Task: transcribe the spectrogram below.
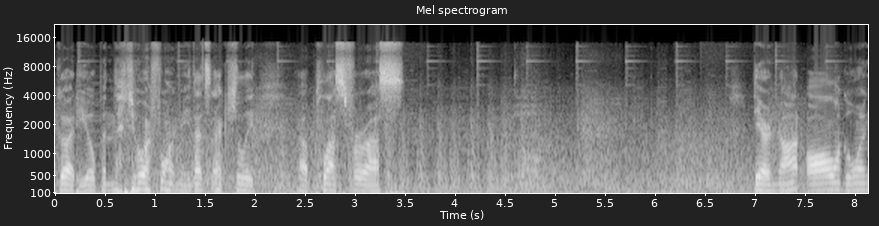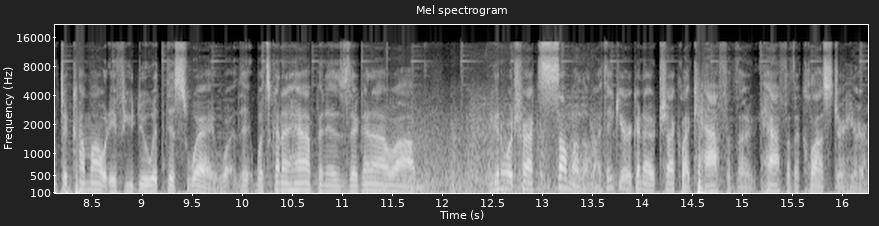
Good, he opened the door for me. That's actually a plus for us. They're not all going to come out if you do it this way. What's going to happen is they're going to um, you're going to attract some of them. I think you're going to attract like half of the half of the cluster here.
